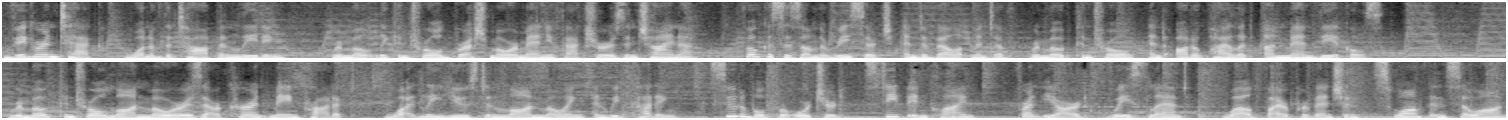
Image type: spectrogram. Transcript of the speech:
Vigorun Tech, one of the top and leading, remotely controlled brush mower manufacturers in China, focuses on the research and development of remote control and autopilot unmanned vehicles. Remote control lawn mower is our current main product, widely used in lawn mowing and weed cutting, suitable for orchard, steep incline, front yard, wasteland, wildfire prevention, swamp and so on.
